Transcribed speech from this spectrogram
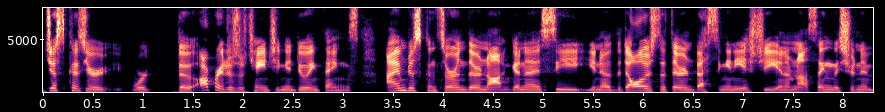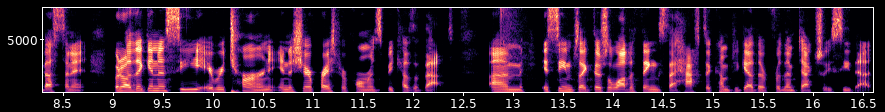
just because you're we're the operators are changing and doing things. I'm just concerned they're not going to see, you know, the dollars that they're investing in ESG. And I'm not saying they shouldn't invest in it, but are they going to see a return in a share price performance because of that? Um, it seems like there's a lot of things that have to come together for them to actually see that.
